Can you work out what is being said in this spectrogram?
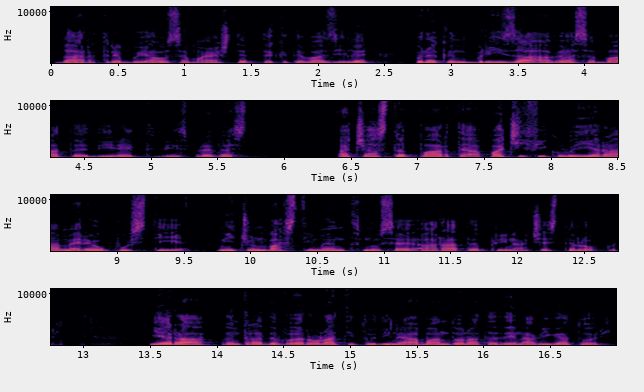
Dar trebuiau să mai aștepte câteva zile până când briza avea să bată direct dinspre vest. Această parte a Pacificului era mereu pustie. Niciun bastiment nu se arată prin aceste locuri. Era, într-adevăr, o latitudine abandonată de navigatori.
